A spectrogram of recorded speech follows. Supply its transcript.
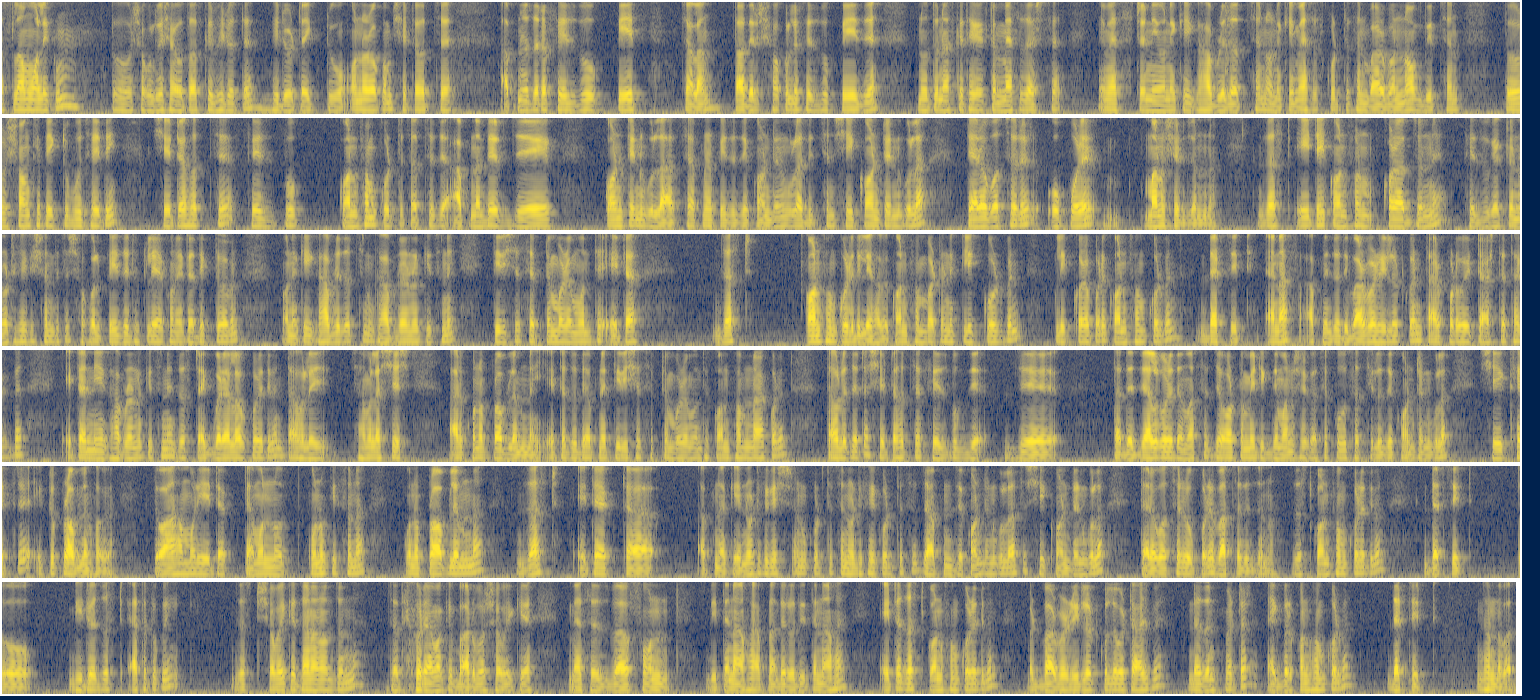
আসসালামু আলাইকুম। তো সকলকে স্বাগত আজকের ভিডিওতে। ভিডিওটা একটু অন্যরকম, সেটা হচ্ছে আপনারা যারা ফেসবুক পেজ চালান, তাদের সকলের ফেসবুক পেজে নতুন আজকে থেকে একটা মেসেজ আসছে। এই মেসেজটা নিয়ে অনেকেই ঘাবড়ে যাচ্ছেন অনেকে মেসেজ করতেছেন, বারবার নক দিচ্ছেন। তো সংক্ষেপে একটু বুঝাই দিই, সেটা হচ্ছে ফেসবুক কনফার্ম করতে চাচ্ছে যে আপনাদের যে কন্টেন্টগুলো আছে, আপনার পেজে যে কন্টেন্টগুলো দিচ্ছেন, সেই কন্টেন্টগুলো তেরো বছরের ওপরের মানুষের জন্য। জাস্ট এইটাই কনফার্ম করার জন্য ফেসবুকে একটা নোটিফিকেশান দিচ্ছে সকল পেজে ঢুকলে এখন এটা দেখতে পাবেন। অনেকেই ঘাবড়ে যাচ্ছেন, ঘাবড়ানোর কিছু নেই। তিরিশে সেপ্টেম্বরের মধ্যে এটা জাস্ট কনফার্ম করে দিলেই হবে। কনফার্ম বাটনে ক্লিক করবেন, ক্লিক করার পরে কনফার্ম করবেন দ্যাটস ইট এনাফ আপনি যদি বারবার রিলোড করেন, তারপরেও এটা আসতে থাকবে। এটা নিয়ে ঘাবড়ানোর কিছু নেই, জাস্ট একবার অ্যালাউ করে দেবেন, তাহলেই ঝামেলা শেষ। আর কোনো প্রবলেম নাই। এটা যদি আপনি তিরিশে সেপ্টেম্বরের মধ্যে কনফার্ম না করেন, তাহলে যেটা, সেটা হচ্ছে ফেসবুক যে যে তাদের যে অ্যালগোরিদম আছে যে অটোমেটিক যে মানুষের কাছে পৌঁছাচ্ছিল যে কন্টেন্টগুলো সেই ক্ষেত্রে একটু প্রবলেম হবে। তো আহামরি এটা তেমন কোনো কিছু না, কোনো প্রবলেম না। জাস্ট এটা একটা আপনাকে নোটিফিকেশন করতেছে নোটিফাই করতেছে যে আপনার যে কন্টেন্টগুলো আছে, সেই কন্টেন্টগুলো তেরো বছরের উপরে বাচ্চাদের জন্য। জাস্ট কনফার্ম করে দেবেন দ্যাটস ইট তো ভিডিও জাস্ট এতটুকুই। জাস্ট সবাইকে জানানোর জন্য, যাতে করে আমাকে বারবার সবাইকে মেসেজ বা ফোন দিতে না হয়, আপনাদেরও দিতে না হয়। এটা জাস্ট কনফার্ম করে দিবেন। বাট বারবার রিলোড করলে ওটা আসবে ডাজেন্ট ম্যাটার একবার কনফার্ম করবেন দ্যাটস ইট ধন্যবাদ।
